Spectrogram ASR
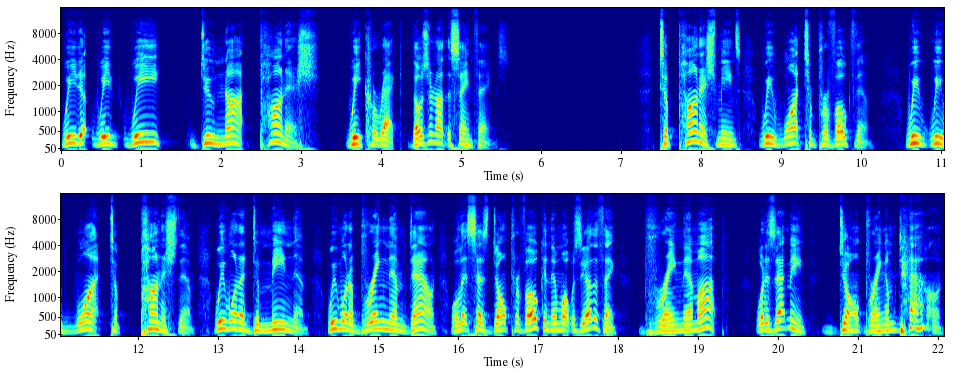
We, we, we do not punish, we correct. Those are not the same things. To punish means we want to provoke them. We, we want to punish them. We want to demean them. We want to bring them down. Well, it says don't provoke, and then what was the other thing? Bring them up. What does that mean? Don't bring them down.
